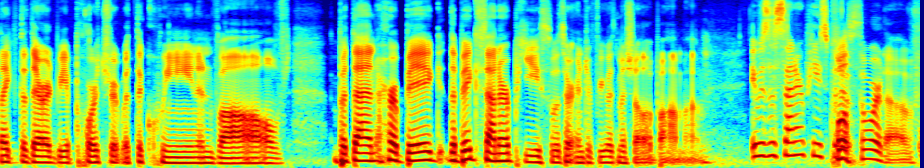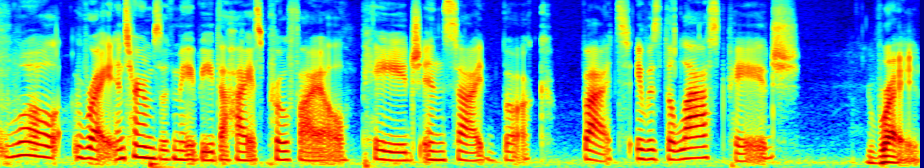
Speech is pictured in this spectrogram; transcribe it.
like that there would be a portrait with the queen involved. But then her big, the big centerpiece was her interview with Michelle Obama. It was a centerpiece, but Well, it- sort of. Well, right, in terms of maybe the highest profile page inside book, but it was the last page. Right.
